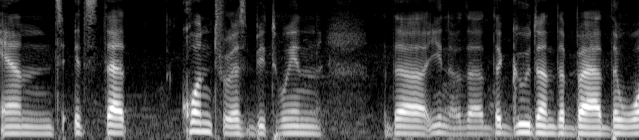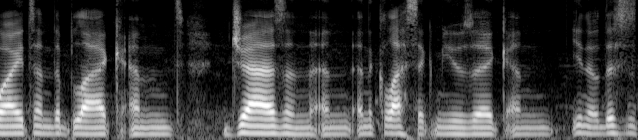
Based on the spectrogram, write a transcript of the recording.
and it's that contrast between the you know the the good and the bad, the white and the black, and jazz and and, and classic music, and you know this is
